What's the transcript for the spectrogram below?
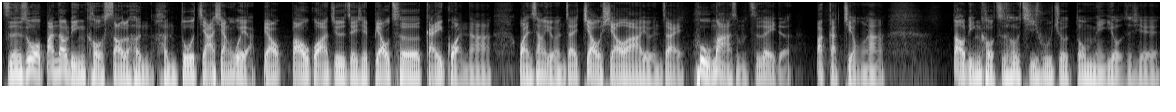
只能说我搬到林口少了很很多家乡味啊，标包括就是这些飙车改管啊，晚上有人在叫嚣啊，有人在互骂什么之类的，八嘎囧啊，到林口之后几乎就都没有这些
